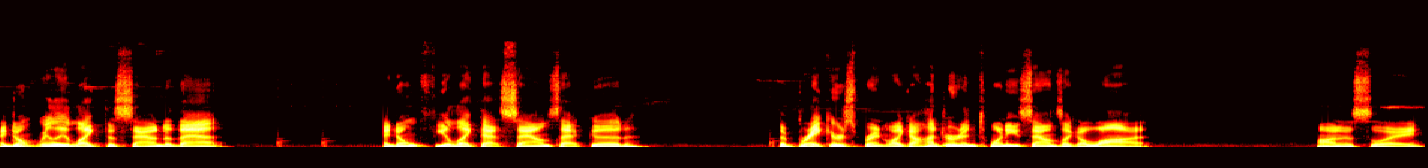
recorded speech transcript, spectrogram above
I don't really like the sound of that. I don't feel like that sounds that good. The breaker sprint, like 120 sounds like a lot. Honestly.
